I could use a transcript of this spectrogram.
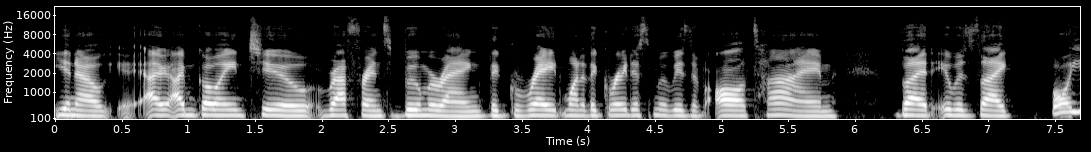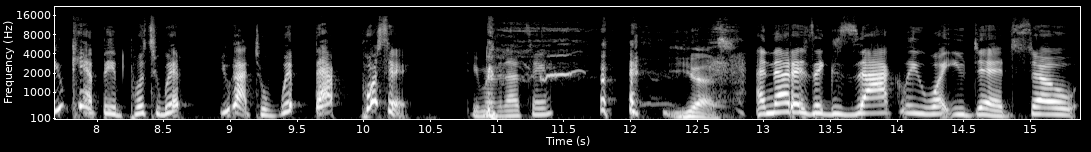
you know, I, I'm going to reference Boomerang, the great one of the greatest movies of all time. But it was like, boy, you can't be a pussy whip. You got to whip that pussy. Do you remember that scene? Yes, And that is exactly what you did. So,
